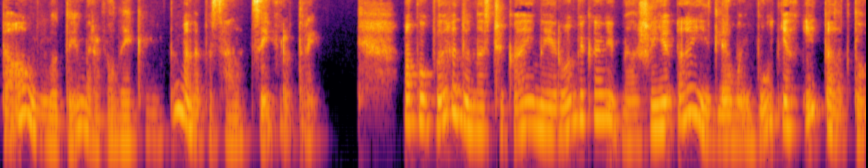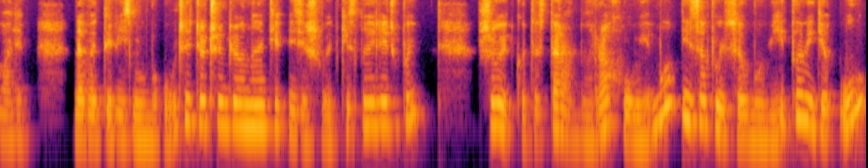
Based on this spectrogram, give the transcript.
та Володимир Великий. То ми написали цифру 3. А попереду нас чекає нейробіка від нашої АІ для майбутніх інтелектуалів. Давайте візьмемо участь у чемпіонаті зі швидкісної лічби. Швидко та старанно рахуємо і записуємо відповіді у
